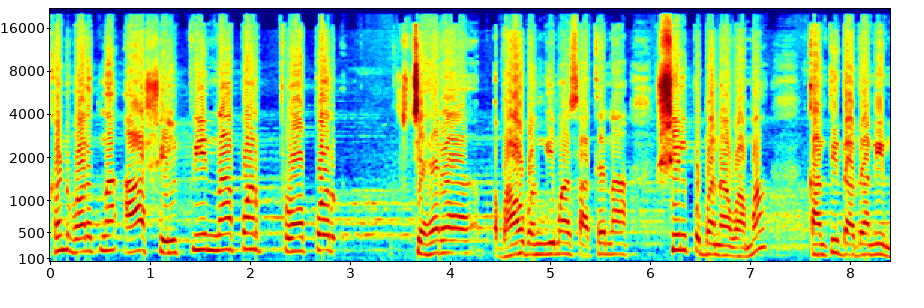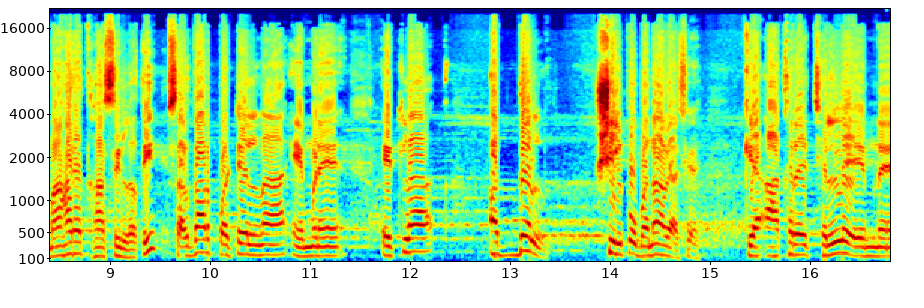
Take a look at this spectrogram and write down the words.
અખંડ ભારતના આ શિલ્પીના પણ પ્રોપર ચહેરા ભાવભંગીમાં સાથેના શિલ્પ બનાવવામાં કાંતિદાદાની મહારત હાંસિલ હતી. સરદાર પટેલના એમણે એટલા અદ્દલ શિલ્પો બનાવ્યા છે કે આખરે છેલ્લે એમને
